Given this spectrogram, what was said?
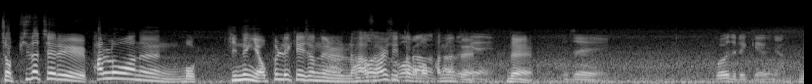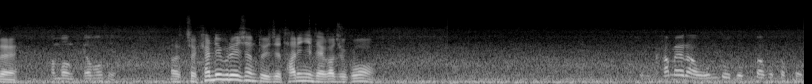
저 피사체를 팔로우하는 뭐 기능이 어플리케이션을 아, 그거- 해서 할 수 있다고 막 그거랑은 봤는데. 다르게. 네, 이제 보여드릴게요, 그냥. 네. 한번 껴보세요. 아, 저 캘리브레이션도 이제 달인이 돼가지고 지금 카메라 온도 높다고 떴거든.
